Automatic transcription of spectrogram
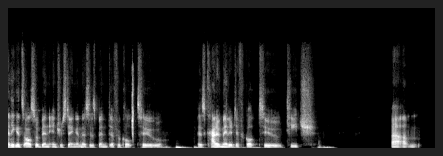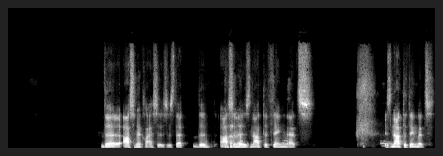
I think it's also been interesting, and this has been difficult to, has kind of made it difficult to teach um, the asana classes is that the asana is not the thing that's is not the thing that's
